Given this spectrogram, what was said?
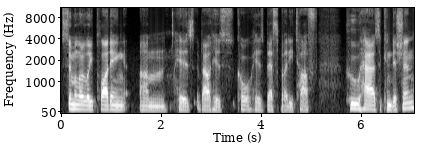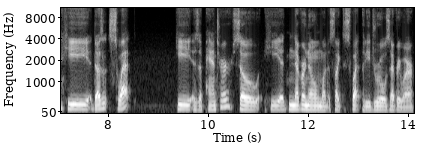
similarly plotting um, his about his co his best buddy Tough, who has a condition. He doesn't sweat. He is a panter, so he had never known what it's like to sweat, but he drools everywhere.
